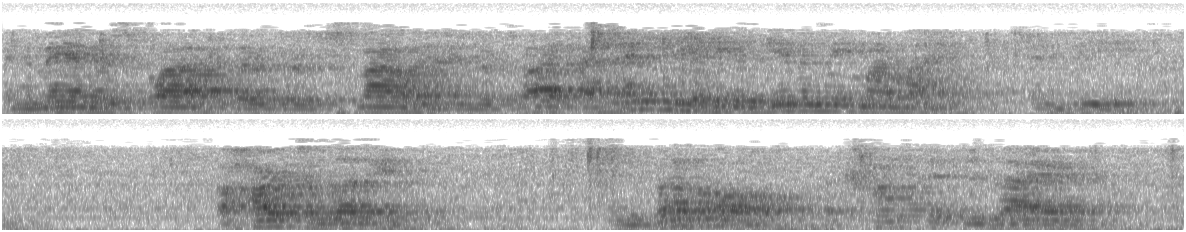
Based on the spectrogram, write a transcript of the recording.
And the man replied, or, or at him, replied, I thank him that he has given me my life and being, a heart to love him, and above all, a constant desire to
